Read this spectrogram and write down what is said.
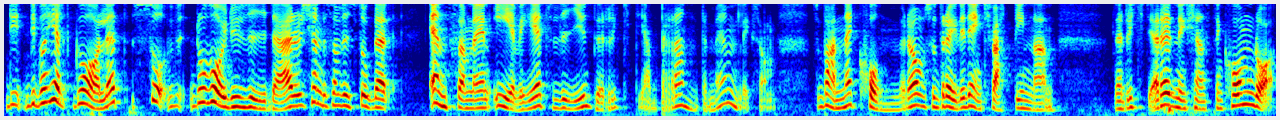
det, det var helt galet. Så, då var ju vi där och det kändes som vi stod där ensamma i en evighet, för vi är ju inte riktiga brandmän liksom. Så bara, när kommer de? Så dröjde det en kvart innan den riktiga räddningstjänsten kom då.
